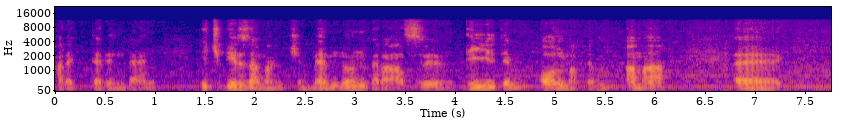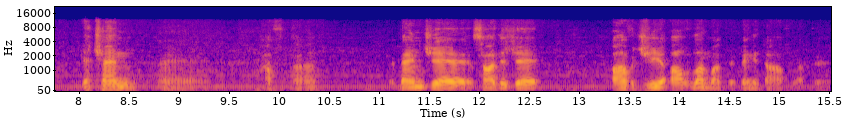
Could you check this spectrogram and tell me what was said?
karakterinden hiçbir zaman için memnun ve razı değildim, olmadım. Ama e, geçen e, hafta bence sadece avcıyı avlamadı, beni de avladı.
